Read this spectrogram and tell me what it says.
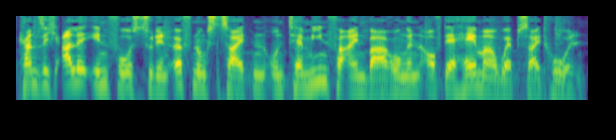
kann sich alle Infos zu den Öffnungszeiten und Terminvereinbarungen auf der HEMA-Website holen.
